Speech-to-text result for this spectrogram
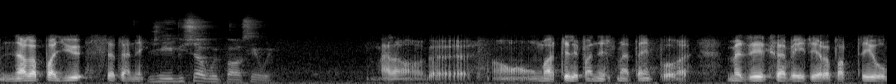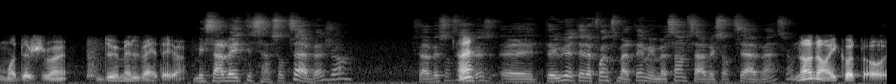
n'aura pas lieu cette année. J'ai vu ça, oui, passer, oui. Alors, euh, on m'a téléphoné ce matin pour euh, me dire que ça avait été reporté au mois de juin 2021. Mais ça avait été, ça a sorti avant, genre? Ça avait sorti hein? avant. Euh, tu as eu un téléphone ce matin, mais il me semble que ça avait sorti avant, ça? Non, non, écoute, oh,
